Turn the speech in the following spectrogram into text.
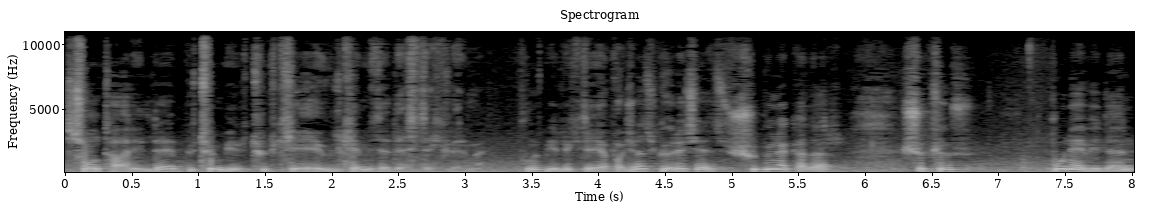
son tahlilde bütün bir Türkiye'ye, ülkemize destek verme. Bunu birlikte yapacağız, göreceğiz. Şu güne kadar şükür bu neviden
